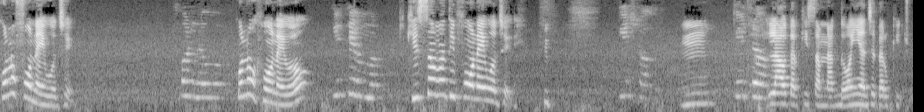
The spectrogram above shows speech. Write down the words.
કોનો ફોન આવ્યો છે? કોનો ફોન આવ્યો? ખિસ્સામાંથી ફોન આવ્યો છે. હમ. લાવ તાર ખિસ્સામાં નાખ દો અહીંયા છે તારું ખીચું.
